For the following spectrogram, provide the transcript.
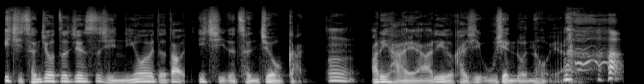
一起成就这件事情，你又会得到一起的成就感。嗯，啊，厉害呀，你就开始无限轮回啊！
